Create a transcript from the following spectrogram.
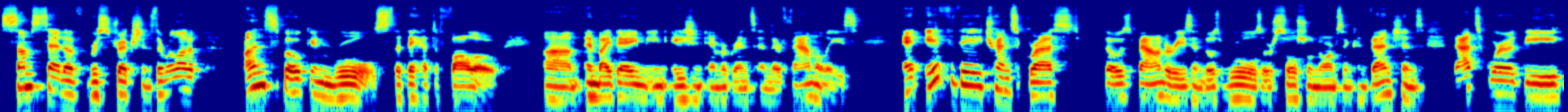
some set of restrictions. There were a lot of unspoken rules that they had to follow. Um, and by they, I mean Asian immigrants and their families. And if they transgressed those boundaries and those rules or social norms and conventions, that's where the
